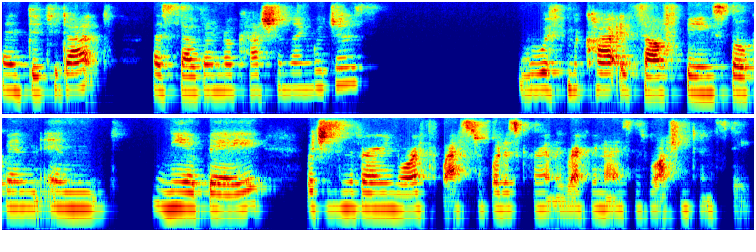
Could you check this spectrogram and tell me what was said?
and Ditidaht as Southern Wakashan languages with Makah itself being spoken in Neah Bay, which is in the very northwest of what is currently recognized as Washington state.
